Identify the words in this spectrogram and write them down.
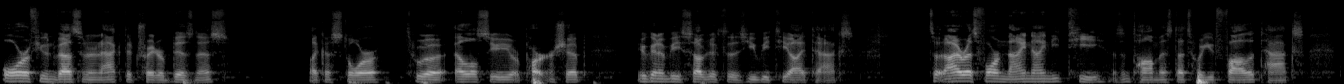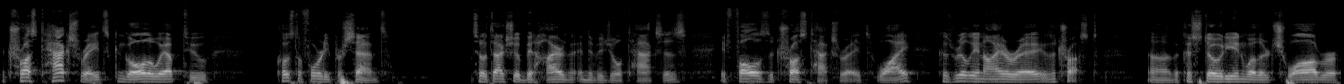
or if you invest in an active trader business, like a store through a LLC or partnership, you're going to be subject to this UBTI tax. So an IRS form 990T, as in Thomas, that's where you'd file the tax. The trust tax rates can go all the way up to close to 40%. So it's actually a bit higher than individual taxes. It follows the trust tax rate. Why? Because really an IRA is a trust. Uh, the custodian, whether it's Schwab or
